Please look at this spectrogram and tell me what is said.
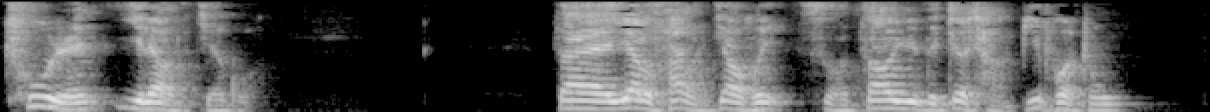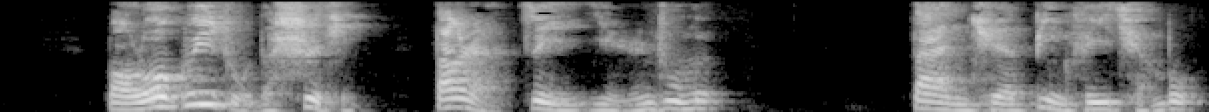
出人意料的结果，在耶路撒冷教会所遭遇的这场逼迫中，保罗归主的事情当然最引人注目，但却并非全部。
